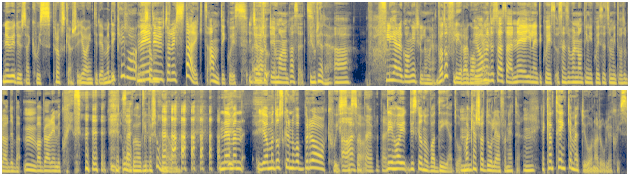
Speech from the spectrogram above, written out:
Nu är du så här quizproffs kanske, jag är inte det. Men det kan ju vara... Nej, liksom, du uttalar starkt antiquiz. Har Ja, jag hört i morgonpasset. Gjorde jag det? Ja. Flera gånger till och med. Vadå flera gånger? Ja, men du sa så här, nej jag gillar inte quiz. Och sen så var det någonting i quizet som inte var så bra. Och du bara, mm vad bra det är med quiz. Vilken Så att- obehaglig person jag var. Nej, men, ja, men då ska det nog vara bra quiz. Ja, jag alltså. fattar, jag fattar. Det, har det ska nog vara det då. Mm. Man kanske har dåliga erfarenheter. Jag kan tänka mig att du ordnar roliga quiz.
